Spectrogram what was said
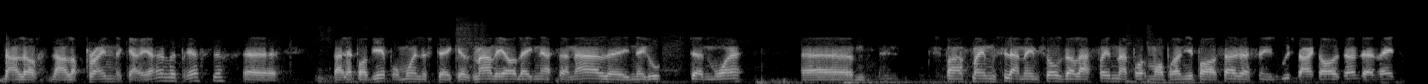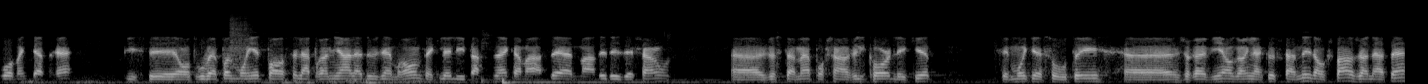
dans leur dans leur prime de carrière, là, presque, là, euh, ça allait pas bien pour moi. J'étais quasiment dehors de la Ligue nationale. Il qui de moi. Euh, pense même aussi la même chose vers la fin de mon premier passage à Saint-Louis. J'étais encore jeune, de 23, 24 ans. Puis on trouvait pas le moyen de passer la première à la deuxième ronde. Fait que là, les partisans commençaient à demander des échanges euh, justement pour changer le corps de l'équipe. C'est moi qui ai sauté. Euh, je reviens, on gagne la Coupe cette année. Donc je pense, Jonathan,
